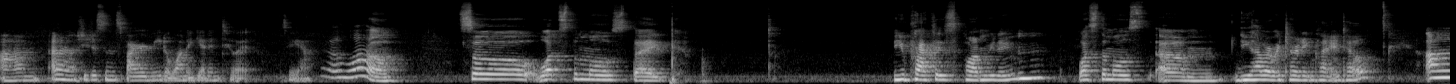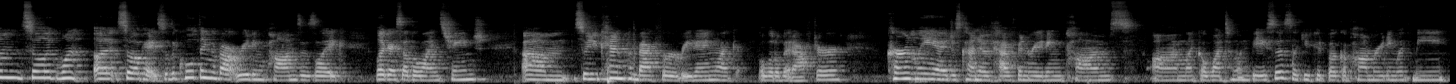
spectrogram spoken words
um, I don't know, she just inspired me to want to get into it. So yeah. oh wow. So what's the most like? You practice palm reading. Mm-hmm. What's the most? Um, do you have a returning clientele? Um, so like one, uh, so okay, so the cool thing about reading palms is like, like I said, the lines change. Um, so you can come back for a reading like a little bit after. Currently, I just kind of have been reading palms on like a one-to-one basis. Like you could book a palm reading with me.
